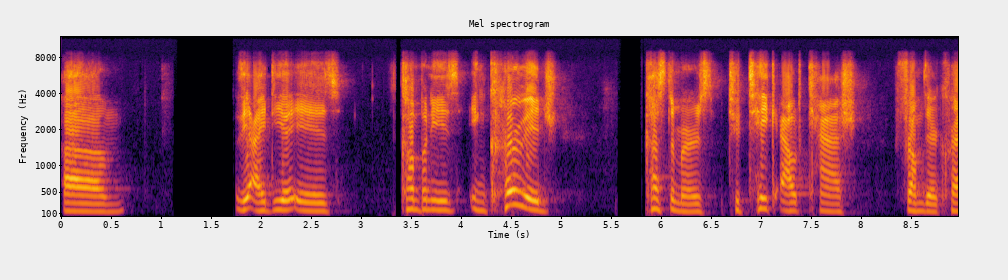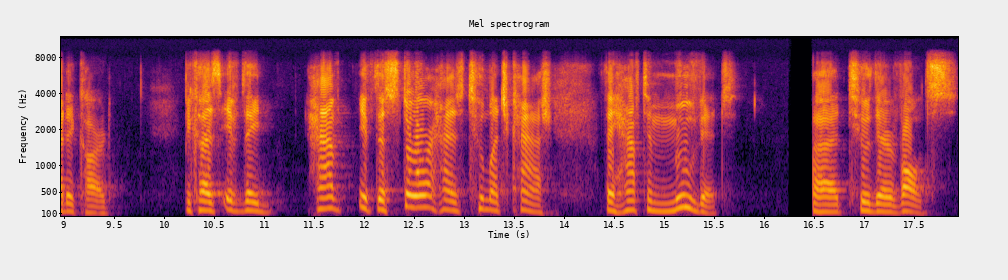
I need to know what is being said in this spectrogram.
um, the idea is companies encourage customers to take out cash from their credit card because if they have if the store has too much cash, they have to move it uh, to their vaults.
